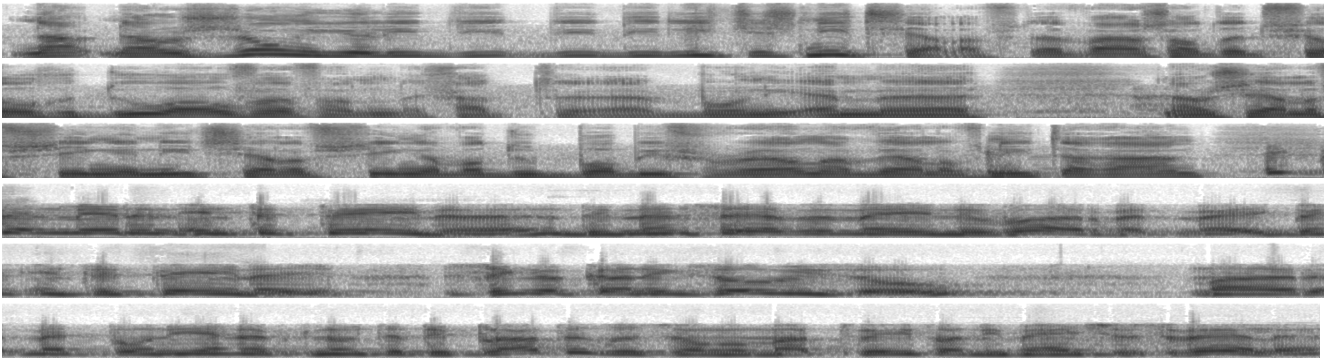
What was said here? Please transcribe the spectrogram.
Nou, nou zongen jullie die, die, die liedjes niet zelf. Daar was altijd veel gedoe over. Van, gaat eh, Bonnie M eh, nou zelf zingen, niet zelf zingen? Wat doet Bobby Farrell nou wel of niet daaraan? Ik ben meer een entertainer. Die mensen hebben mij in de war met mij. Ik ben entertainer. Zingen kan ik sowieso. Maar met Bonnie M heb ik nooit op die platen gezongen. Maar twee van die meisjes wel. Hè?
